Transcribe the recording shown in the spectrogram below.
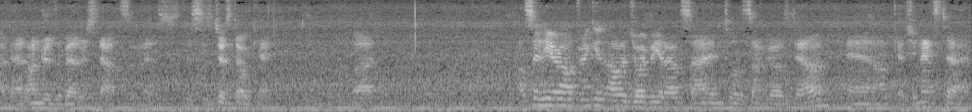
I've had hundreds of better stouts than this. This is just okay. But I'll sit here, I'll drink it, I'll enjoy being outside until the sun goes down, and I'll catch you next time.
